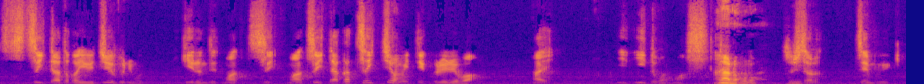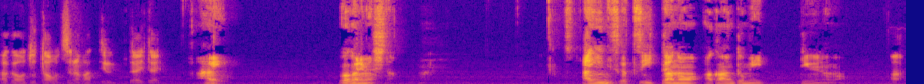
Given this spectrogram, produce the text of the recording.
ツイッターとか YouTube にもいけるんで、まあ、ツイ、まあ、ツイッターかツイッチを見てくれれば、はい、いいいいと思います。なるほど。そしたら、全部アカウント多分繋がってるんで、大体。はい。わかりました。あ、いいんですか？ツイッターのアカウント名っていうのは。あ、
